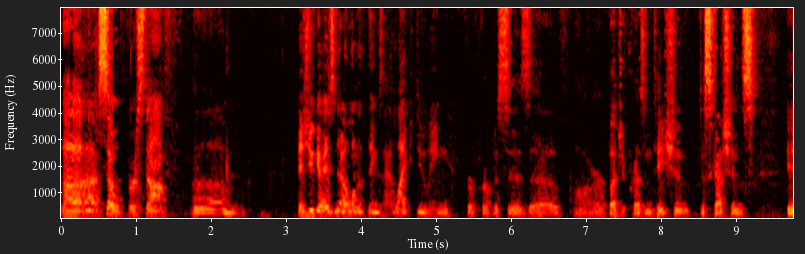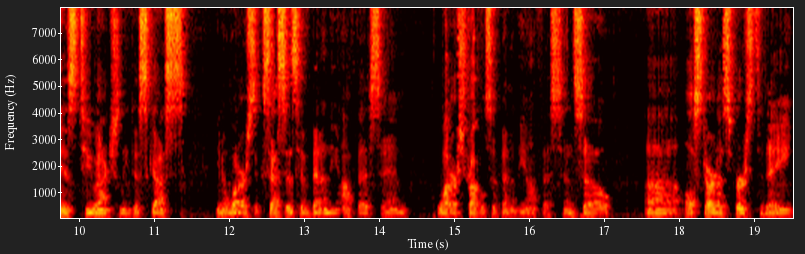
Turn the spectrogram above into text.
Uh, so first off, um, as you guys know, one of the things I like doing for purposes of our budget presentation discussions is to actually discuss, you know, what our successes have been in the office and what our struggles have been in the office. And so uh, I'll start us first today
